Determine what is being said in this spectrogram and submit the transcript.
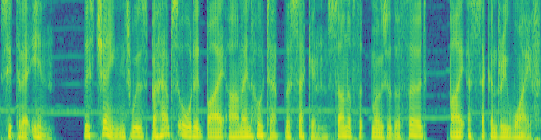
Sitre-In. This change was perhaps ordered by Amenhotep II, son of Thutmose III, by a secondary wife,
